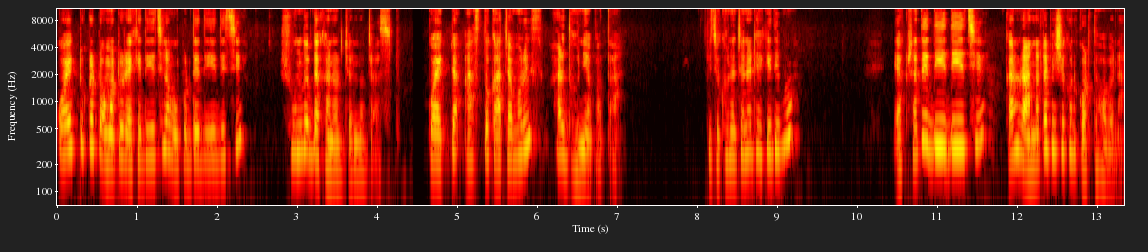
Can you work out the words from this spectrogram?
কয়েক টুকরা টমেটো রেখে দিয়েছিলাম, উপর দিয়ে দিয়ে দিচ্ছি। সুন্দর দেখানোর জন্য জাস্ট কয়েকটা আস্ত কাঁচামরিচ আর ধনিয়া পাতা। কিছুক্ষণের জন্য ঢেকে দিব। একসাথে দিয়ে দিয়েছে, কারণ রান্নাটা বেশিক্ষণ করতে হবে না।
